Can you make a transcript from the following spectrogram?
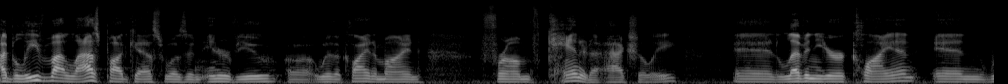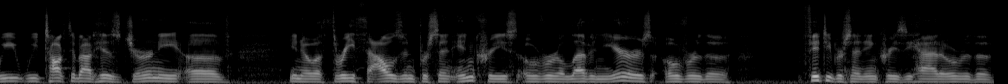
I believe my last podcast was an interview uh, with a client of mine from Canada, actually, an 11 year client. And we, we talked about his journey of, you know, a 3,000% increase over 11 years over the 50% increase he had over the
